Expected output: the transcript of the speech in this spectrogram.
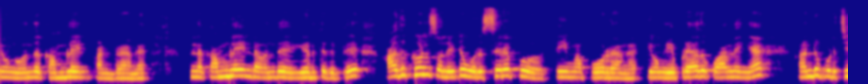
இவங்க வந்து கம்ப்ளைண்ட் பண்ணுறாங்க இந்த கம்ப்ளைண்ட்டை வந்து எடுத்துக்கிட்டு அதுக்குன்னு சொல்லிட்டு ஒரு சிறப்பு டீமாக போடுறாங்க. இவங்க எப்படியாவது குழந்தைங்க கண்டுபிடிச்சி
